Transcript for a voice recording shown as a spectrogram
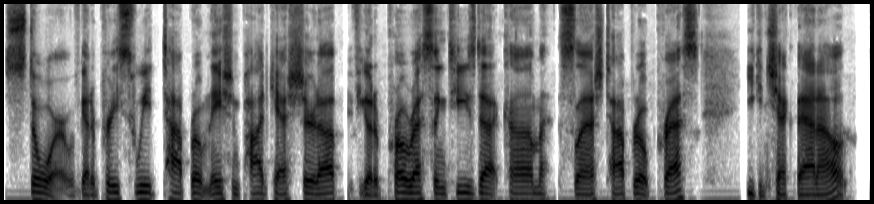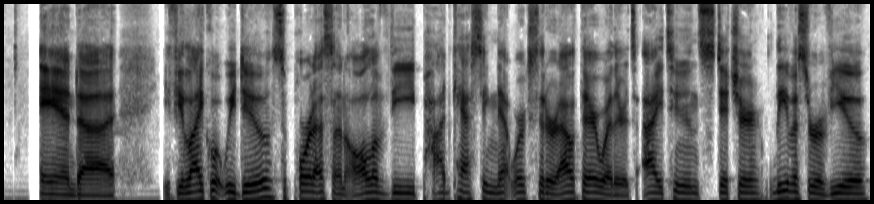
store. We've got a pretty sweet Top Rope Nation podcast shirt up. If you go to pro wrestling prowrestlingtees.com slash top rope press, you can check that out. And uh, if you like what we do, support us on all of the podcasting networks that are out there, whether it's iTunes, Stitcher. Leave us a review,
